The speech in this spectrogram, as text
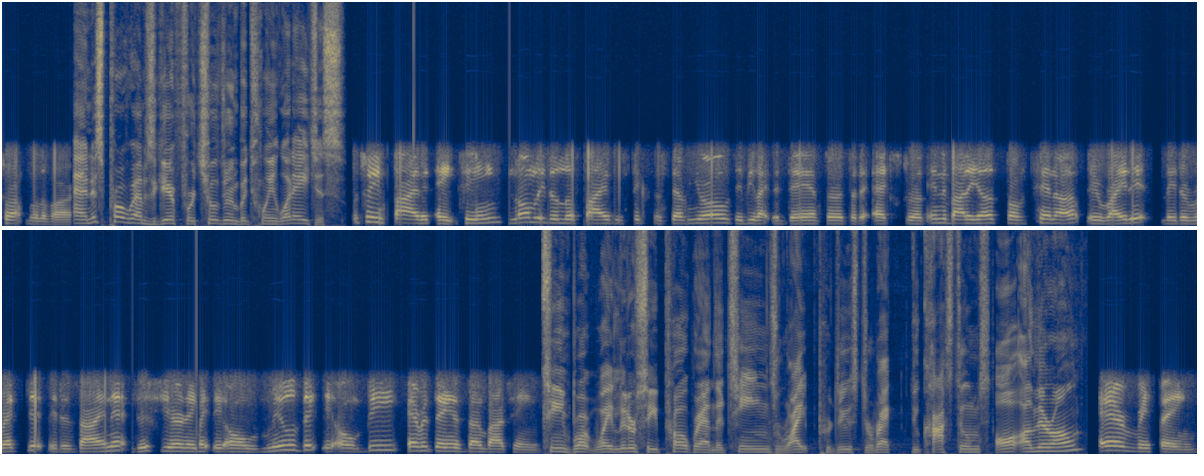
Trump Boulevard. And this program is geared for children between what ages? Between 5 and 18. Normally, the little 5 and 6 and 7 year olds, they'd be like the dancers or the extras. Anybody else from 10 up, they write it, they direct it, they design it. This year, they make their own music, their own beat. Everything is done by a team. Teen Broadway Literacy Program, the teens write, produce, direct, do costumes all on their own? Everything.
